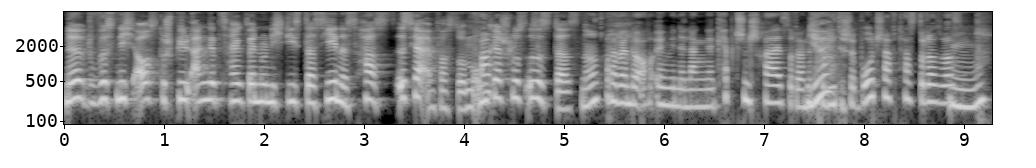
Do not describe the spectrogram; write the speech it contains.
ne, du wirst nicht ausgespielt angezeigt, wenn du nicht dies, das, jenes hast. Ist ja einfach so. Im. Umkehrschluss ist es das, ne? Oder wenn du auch irgendwie eine lange Caption schreibst oder eine ja. politische Botschaft hast oder sowas. Mhm.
